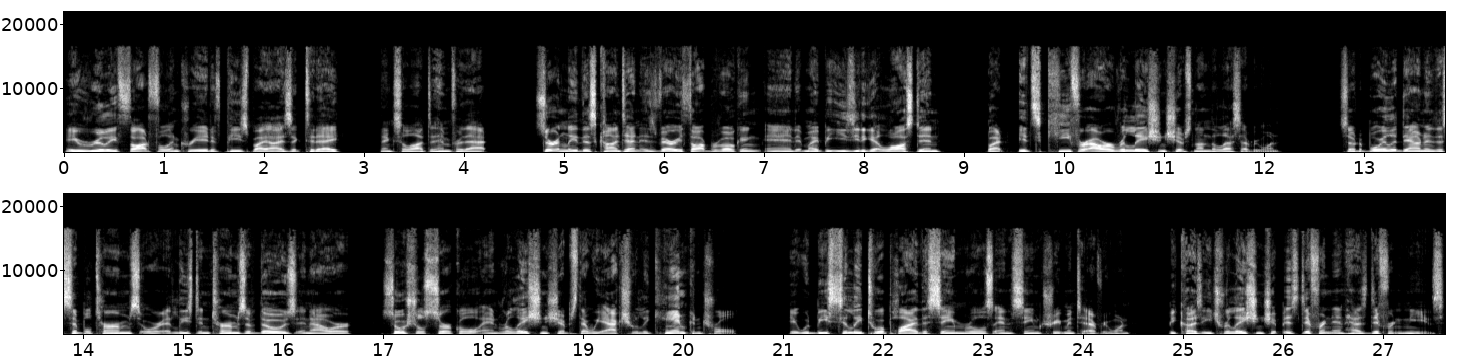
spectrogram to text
A really thoughtful and creative piece by Isaac today. Thanks a lot to him for that. Certainly, this content is very thought provoking and it might be easy to get lost in, but it's key for our relationships nonetheless, everyone. So, to boil it down into simple terms, or at least in terms of those in our social circle and relationships that we actually can control, it would be silly to apply the same rules and same treatment to everyone because each relationship is different and has different needs.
